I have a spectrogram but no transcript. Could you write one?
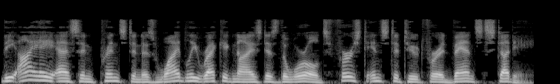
The IAS in Princeton is widely recognized as the world's first institute for advanced study.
